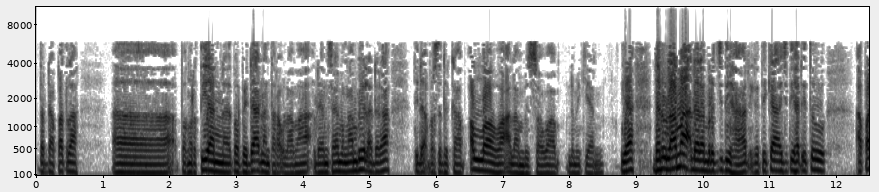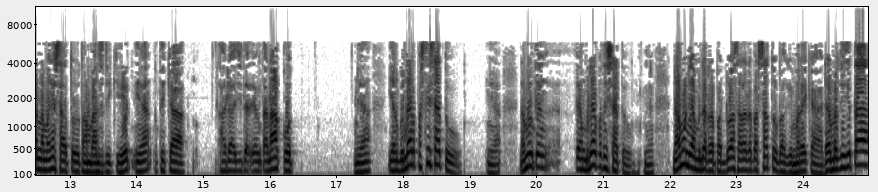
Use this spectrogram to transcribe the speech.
terdapatlah uh, pengertian perbedaan antara ulama dan saya mengambil adalah tidak bersedekap. Allah wa alam bisawab demikian. Ya dan ulama dalam berjihad ketika ijtihad itu apa namanya satu tambahan sedikit ya ketika ada ijtihad yang tanakut ya yang benar pasti satu ya namun yang yang benar pasti satu. Ya. Namun yang benar dapat dua, salah dapat satu bagi mereka. Dan bagi kita,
